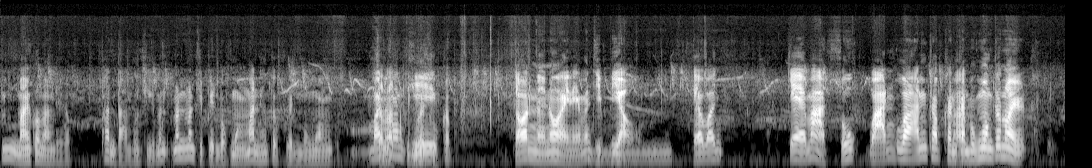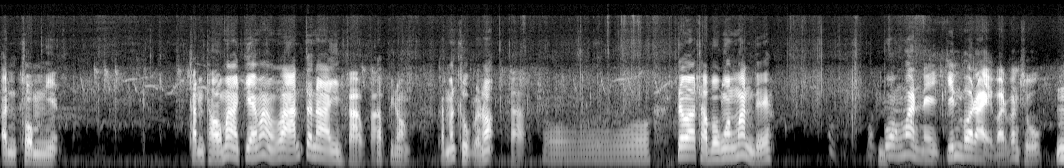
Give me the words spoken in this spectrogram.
อืมหมายความว่าไงครับ พันธุ์บางคนสีมันมันมันสิเป็นบกม่วงมันหรือเป็นบกม่วงมันสำหรับมันกินสิเมื่อสุกกับ ตอนน้อยๆเนี่ยมันสิเปรี้ยว แต่ว่าแก่มากสุกหวาน หวานครับคันครับคันบกม่วงเจ้าหน่อย อันสมนี่คันเถามาแก่มาหวานแตะนายครับคครัรับบพี่น้องคันมันสุกแล้วเนาะครับโอ้แต่ว่าถ้าบกม่วงมันเด้บอกพวงมันนี่กินบ่ได้บัดมันสุก อื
